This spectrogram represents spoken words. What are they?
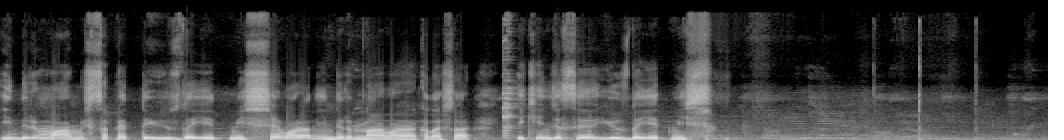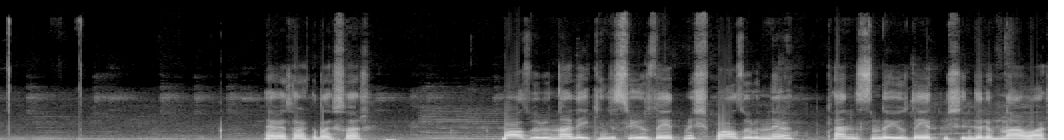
indirim varmış. Sepette %70'e varan indirimler var arkadaşlar. İkincisi %70. Evet arkadaşlar. Bazı ürünlerde ikincisi %70. Bazı ürünlerin kendisinde %70 indirimler var.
